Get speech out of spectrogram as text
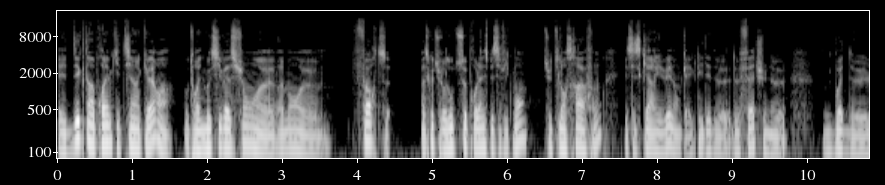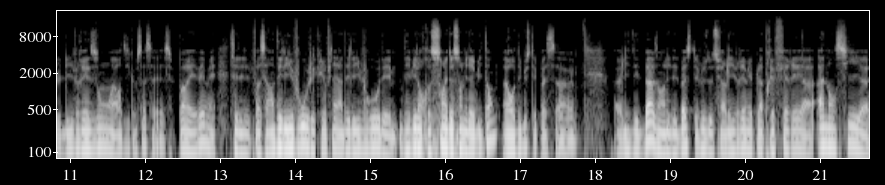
Et dès que tu as un problème qui te tient à cœur, ou tu auras une motivation euh, vraiment euh, forte parce que tu résoudre ce problème spécifiquement, tu te lanceras à fond. Et c'est ce qui est arrivé donc avec l'idée de, de Fetch, une, une boîte de livraison. Alors dit comme ça, ça, peut pas arriver, mais c'est un Deliveroo. J'ai écrit au final un Deliveroo des, des villes entre 100 et 200 000 habitants. Alors au début, c'était pas ça euh, l'idée de base. hein. L'idée de base, c'était juste de se faire livrer mes plats préférés à, à Nancy euh,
